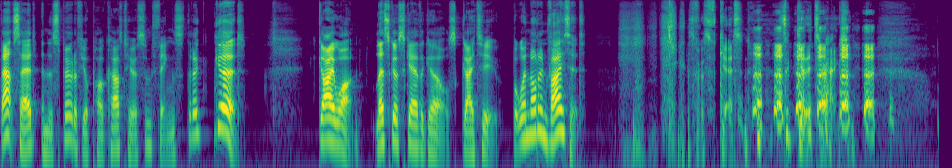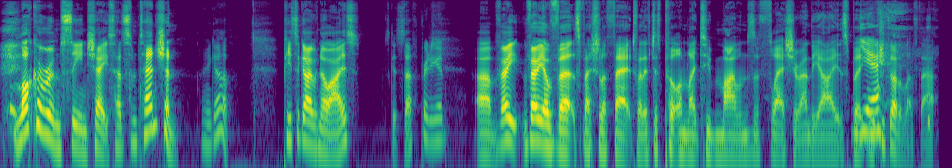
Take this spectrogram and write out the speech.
That said, in the spirit of your podcast, here are some things that are good. Guy 1, let's go scare the girls. Guy 2, but we're not invited. That's good. It's a good interaction. Locker room scene chase had some tension. There you go. Pizza guy with no eyes. It's good stuff. Pretty good. Um, very, very overt special effect where they've just put on like two mounds of flesh around the eyes, but Yeah. you, you gotta love that.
